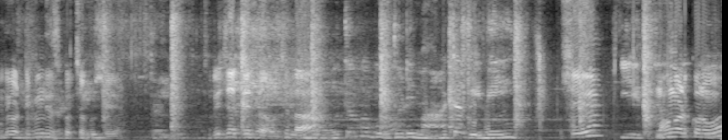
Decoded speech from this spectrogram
ఇదిగో టిఫిన్ తీసుకొచ్చా ఖుషి. రీఛార్జ్ చేసా వచ్చిందా? గౌతమ బుద్ధుడి మాట విని ఖుషి మొహం కడుక్కో నువ్వు.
